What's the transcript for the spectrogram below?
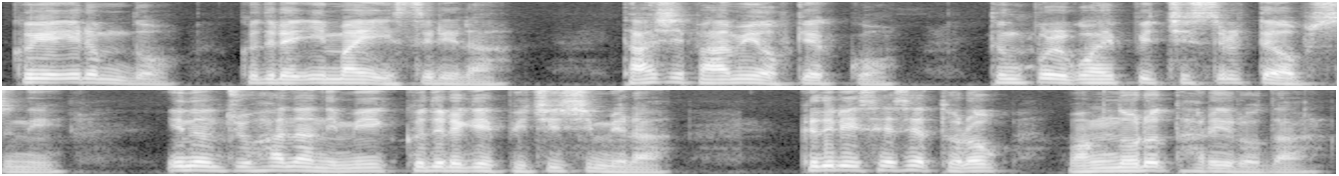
그의 이름도 그들의 이마에 있으리라. 다시 밤이 없겠고 등불과 햇빛이 쓸데없으니 이는 주 하나님이 그들에게 비치심이라. 그들이 세세토록 왕노릇하리로다.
